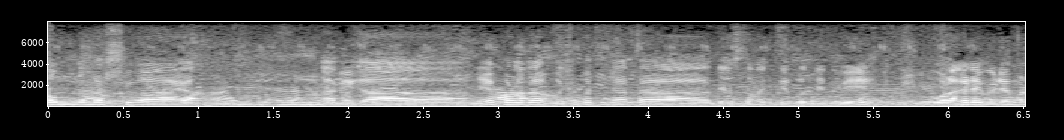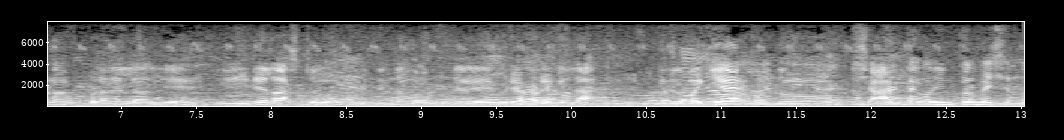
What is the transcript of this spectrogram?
ಓಂ ನಮಃ ಶಿವಾಯ. ನಾವೀಗ ನೇಪಾಳದ ಪಶುಪತಿನಾಥ ದೇವಸ್ಥಾನಕ್ಕೆ ಬಂದಿದ್ವಿ. ಒಳಗಡೆ ವಿಡಿಯೋ ಮಾಡೋಕೆ ಬಿಡೋದಿಲ್ಲ ಅಲ್ಲಿ. ಇದೇ ಲಾಸ್ಟು ಇದರಿಂದ ಮುಂದೆ ವಿಡಿಯೋ ಮಾಡೋಂಗಿಲ್ಲ. ಇದ್ರ ಬಗ್ಗೆ ಒಂದು ಶಾರ್ಟ್ ಆಗಿ ಒಂದು ಇನ್ಫಾರ್ಮೇಷನ್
